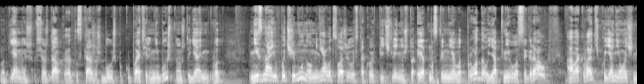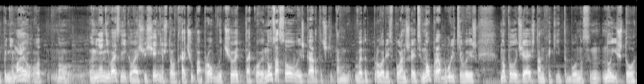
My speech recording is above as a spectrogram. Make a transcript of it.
Вот я, Миш, все ждал, когда ты скажешь, будешь покупать или не будешь, потому что я вот не знаю почему, но у меня вот сложилось такое впечатление, что Этнос ты мне вот продал, я в него сыграл, а в акватику я не очень понимаю, вот, ну, у меня не возникло ощущения, что вот хочу попробовать, что это такое. Ну, засовываешь карточки там в этот прорезь в планшете, но пробулькиваешь, но получаешь там какие-то бонусы. Ну и что?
